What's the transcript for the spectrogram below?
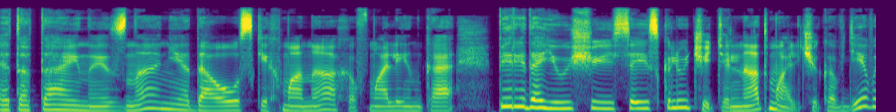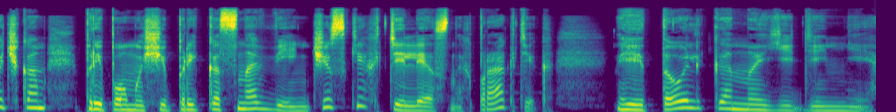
Это тайные знания даосских монахов, Малинка, передающиеся исключительно от мальчиков девочкам при помощи прикосновенческих телесных практик и только наедине.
